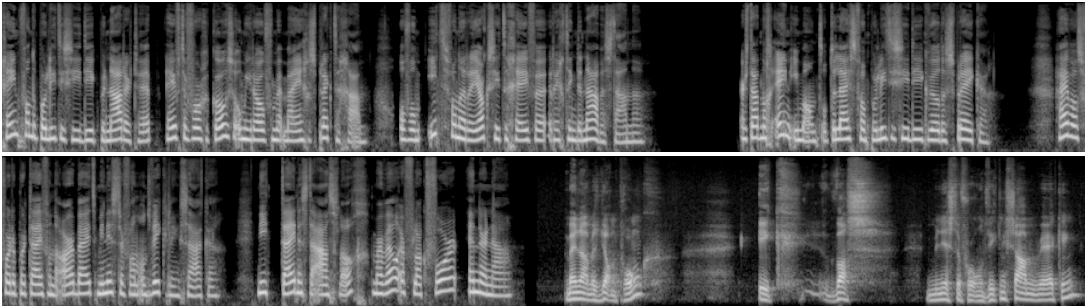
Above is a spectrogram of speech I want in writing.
Geen van de politici die ik benaderd heb, heeft ervoor gekozen om hierover met mij in gesprek te gaan, of om iets van een reactie te geven richting de nabestaanden. Er staat nog één iemand op de lijst van politici die ik wilde spreken. Hij was voor de Partij van de Arbeid minister van Ontwikkelingszaken. Niet tijdens de aanslag, maar wel er vlak voor en daarna. Mijn naam is Jan Pronk. Ik was minister voor ontwikkelingssamenwerking.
